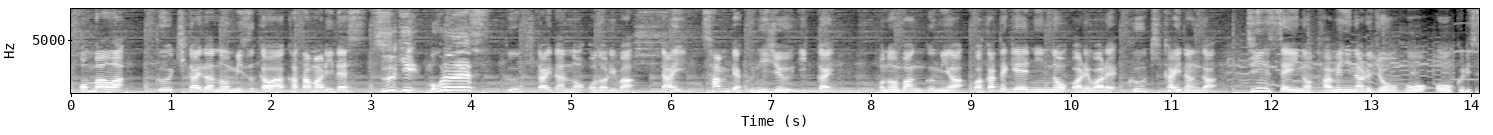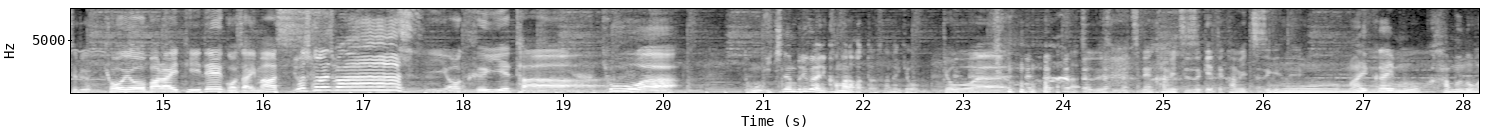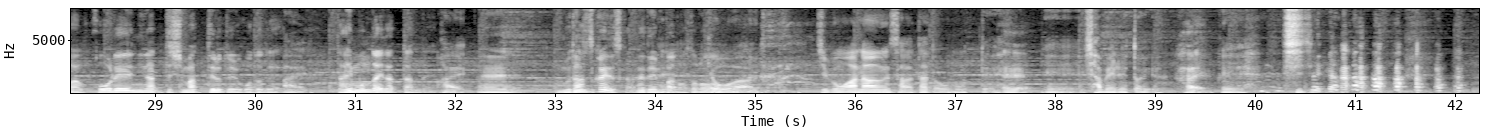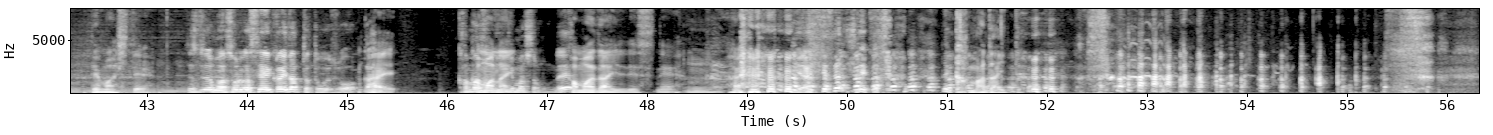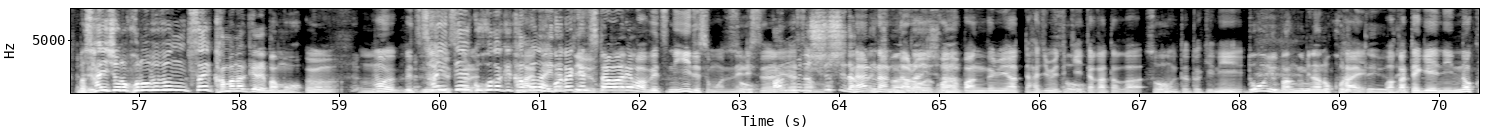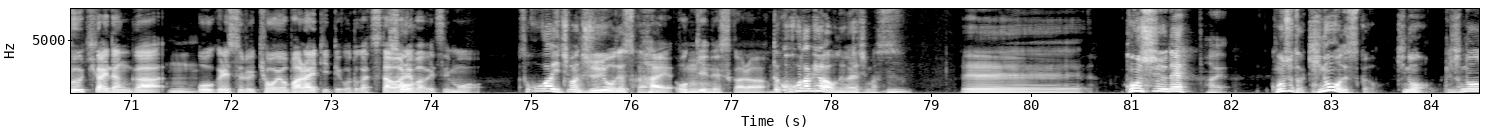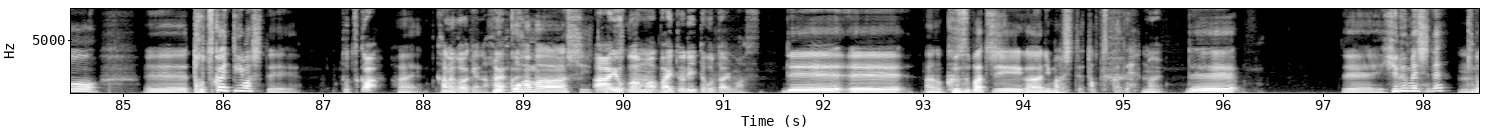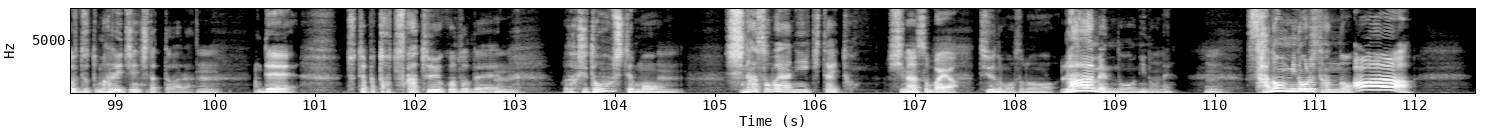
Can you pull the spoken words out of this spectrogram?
こんばんは。空気階段の水川かたまりです。鈴木もぐらです空気階段の踊り場第321回。この番組は若手芸人の我々空気階段が人生のためになる情報をお送りする教養バラエティでございます。よろしくお願いします。よく言えた。今日はどん1年ぶりぐらいに噛まなかったんですかね今日。今日は そうですね1年噛み続けて噛み続けて。もう毎回もう噛むのが恒例になってしまってるということではい。大問題だったんで、はい。ええ無駄遣いですからね電波のその、今日は自分をアナウンサーだと思ってええ。ー喋れという、えはい。えー指示。出まして。でそれでまあそれが正解だったってことでしょ？はい。噛まずにい噛まないですね。うん、い。や まないってまあ最初のこの部分さえ噛まなければもう、うん、もう別に最低ここだけ噛まないではここだけ伝われば別にいいですもんねリスナーの皆さんも。番組の趣旨だから何なんだろうこの番組はって初めて聞いた方がそう。思った時に。どういう番組なのこれっていう、ね。はい、若手芸人の空気階段がうん。お送りする教養バラエティっていうことが伝われば別にもそこが一番重要ですから。うはい OK ですから、でここだけはお願いします、うん。えー今週ね。はい。今週とか昨日ですかよ。昨日。昨日えー戸塚行ってきまして。戸塚？はい。神奈川県の、はいはい。横浜市あ横浜。バイトで行ったことあります。で、えーあのくず鉢がありまして戸塚で。はい。でで昼飯ねうん。昨日ずっと丸一日だったから。う、ん。でちょっとやっぱ戸塚ということで、うん。私どうしてもうん。品そば屋に行きたいと。っ品そば屋。ていうのもそのラーメンの鬼のね、うん。佐野実さんのああ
